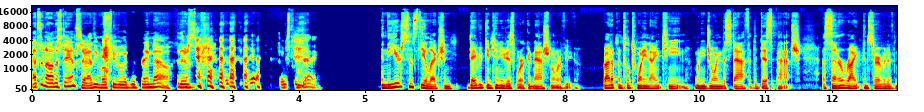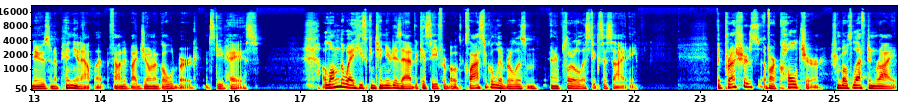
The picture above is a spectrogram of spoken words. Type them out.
That's an honest answer. I think most people would just say no. There's, there's the day. In the years since the election, David continued his work at National Review, right up until 2019, when he joined the staff at The Dispatch, a center right conservative news and opinion outlet founded by Jonah Goldberg and Steve Hayes. Along the way, he's continued his advocacy for both classical liberalism and a pluralistic society. The pressures of our culture, from both left and right,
